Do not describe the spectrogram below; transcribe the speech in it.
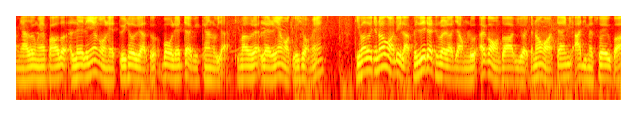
အများဆုံးပဲဘာလို့အလဲလင်းရကောင်လည်းတွေးချောက်ရသူအပေါ်လည်းတက်ပြီးကန်းလို့ရဒီမှာဆိုလည်းအလဲလင်းရကောင်တွေးချောက်မယ် ဒီမှာဆိုကျွန်တော်ကောင်တိလာ visit တက်ထုတ်လိုက်တော့ကြောင်မလို့အကောင်သွားပြီးတော့ကျွန်တော်ကောင်တန်းပြီးအာဒီမဆွဲဘူးကွာ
